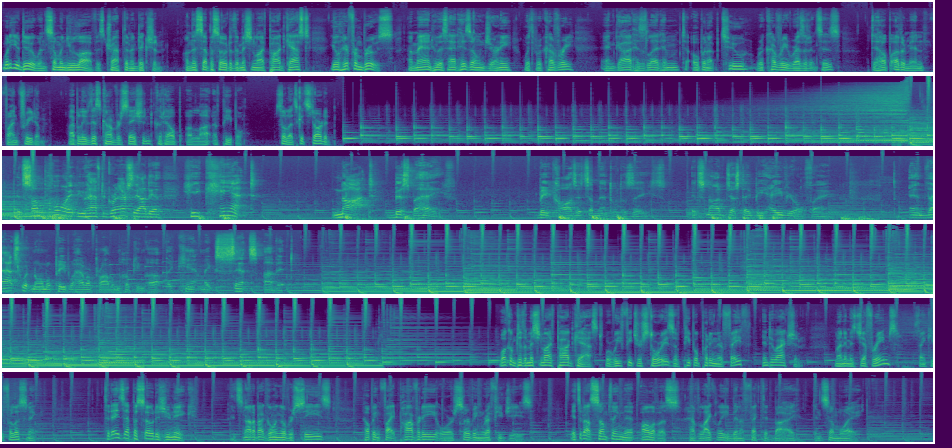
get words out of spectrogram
What do you do when someone you love is trapped in addiction? On this episode of the Mission Life podcast, you'll hear from Bruce, a man who has had his own journey with recovery, and God has led him to open up two recovery residences to help other men find freedom. I believe this conversation could help a lot of people. So let's get started. At some point, you have to grasp the idea he can't not misbehave because it's a mental disease. It's not just a behavioral thing. And that's what normal people have a problem hooking up. They can't make sense of it. Welcome to the Mission Life Podcast, where we feature stories of people putting their faith into action. My name is Jeff Reams. Thank you for listening. Today's episode is unique. It's not about going overseas, helping fight poverty, or serving refugees. It's about something that all of us have likely been affected by in some way.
